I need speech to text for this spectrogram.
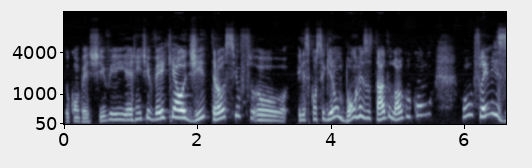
do competitivo e a gente vê que a OG trouxe o, o, eles conseguiram um bom resultado logo com o Flamez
